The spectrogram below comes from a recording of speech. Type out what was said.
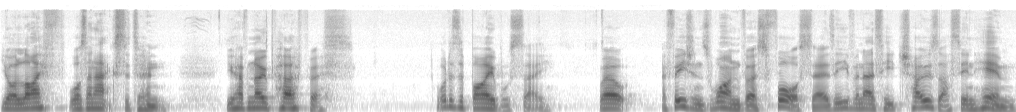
your life was an accident, you have no purpose. What does the Bible say? Well, Ephesians 1, verse 4 says, Even as he chose us in him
